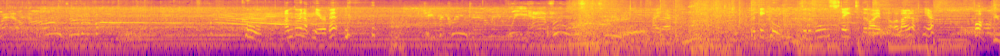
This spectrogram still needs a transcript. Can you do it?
welcome to the bar. Cool. I'm going up here a bit. Keep it clean, gentlemen. We have rules. Hi there. Okay, cool. So the rules state that I am not allowed up here. Fuck you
